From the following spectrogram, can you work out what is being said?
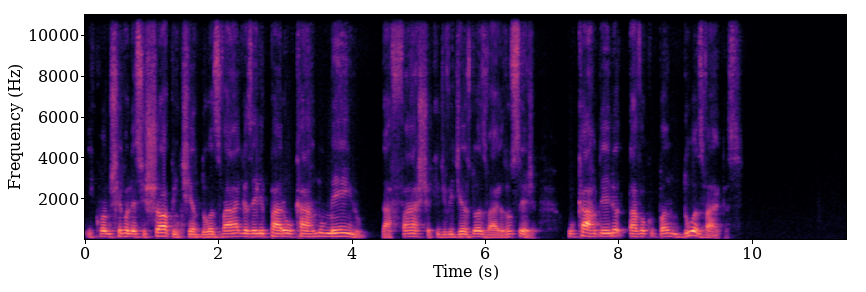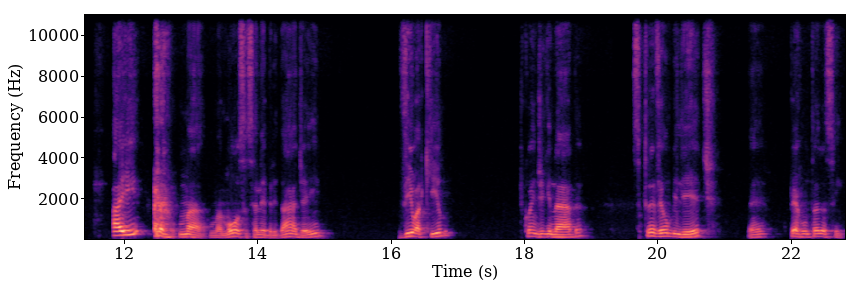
e quando chegou nesse shopping, tinha duas vagas, ele parou o carro no meio da faixa que dividia as duas vagas. Ou seja, o carro dele estava ocupando duas vagas. Aí, uma, uma moça, celebridade aí, viu aquilo, ficou indignada, escreveu um bilhete, né, perguntando assim:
